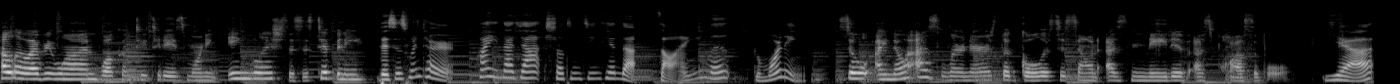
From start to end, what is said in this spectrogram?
Hello, everyone. Welcome to today's morning English. This is Tiffany. This is Winter. 欢迎大家收听今天的早安英文。Good morning. So, I know as learners, the goal is to sound as native as possible. Yeah,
